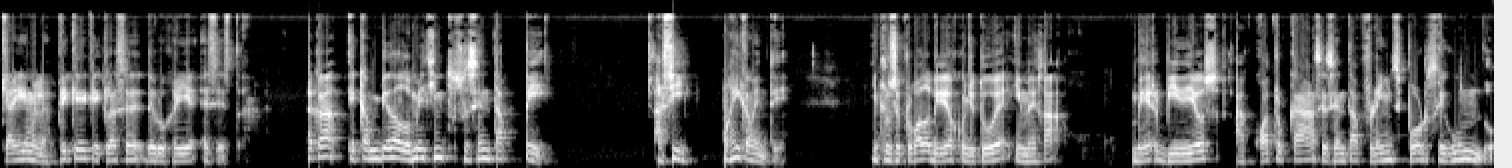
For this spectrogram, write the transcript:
Que alguien me lo explique qué clase de brujería es esta. Acá he cambiado a 2160p. Así, mágicamente. Incluso he probado videos con YouTube y me deja ver videos a 4K 60 frames por segundo.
